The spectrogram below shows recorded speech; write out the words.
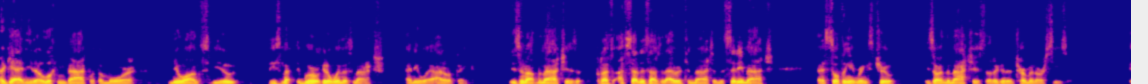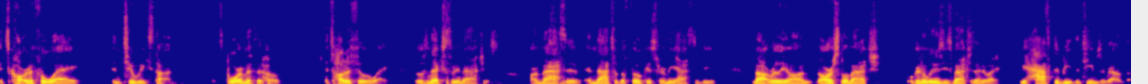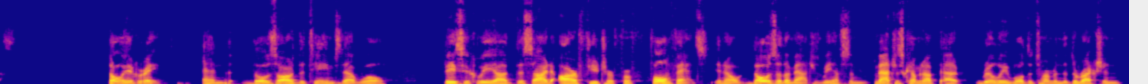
again, you know, looking back with a more nuanced view, these we weren't going to win this match anyway. I don't think these are not the matches. But I've I've said this after the Everton match and the City match, and I still think it rings true. These aren't the matches that are going to determine our season. It's Cardiff away in two weeks' time. It's Bournemouth at home. It's Huddersfield away. Those next three matches are massive, and that's what the focus for me has to be. Not really on the Arsenal match. We're going to lose these matches anyway. We have to beat the teams around us. Totally agree. And those are the teams that will basically uh, decide our future for Fulham fans. You know, those are the matches. We have some matches coming up that really will determine the direction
